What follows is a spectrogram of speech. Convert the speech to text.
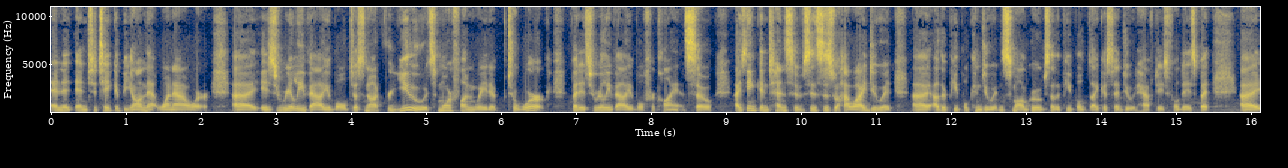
and it, and to take it beyond that one hour uh, is really valuable. Just not for you; it's more fun way to to work, but it's really valuable for clients. So I think intensives. This is how I do it uh, other people can do it in small groups. Other people, like I said, do it half days, full days. But uh,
